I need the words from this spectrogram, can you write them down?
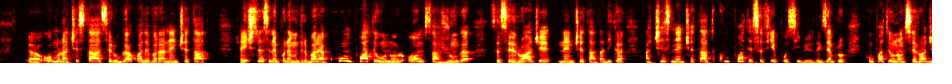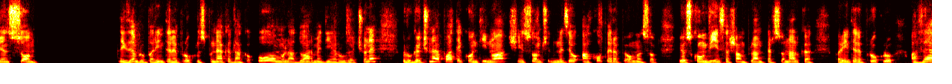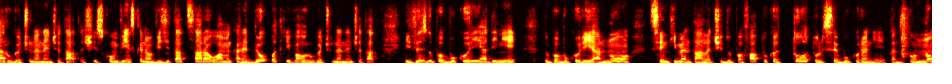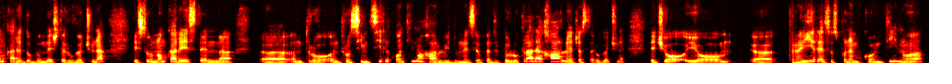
omul acesta se ruga cu adevărat neîncetat. Și aici trebuie să ne punem întrebarea, cum poate un om să ajungă să se roage neîncetat? Adică acest neîncetat, cum poate să fie posibil? De exemplu, cum poate un om să se roage în somn? De exemplu, Părintele Proclu spunea că dacă omul adorme din rugăciune, rugăciunea poate continua și în somn și Dumnezeu acoperă pe om în somn. Eu sunt convins așa în plan personal că Părintele Proclu avea rugăciune neîncetată și sunt convins că ne-au vizitat țara oameni care deopotrivă au rugăciune neîncetată. Îi vezi după bucuria din ei, după bucuria nu sentimentală, ci după faptul că totul se bucură în ei. Pentru că un om care dobândește rugăciunea este un om care este în, uh, într-o, într-o simțire continuă a Harului Dumnezeu. Pentru pentru că e o lucrare a Harului această rugăciune. Deci e o, e o uh, trăire, să spunem, continuă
